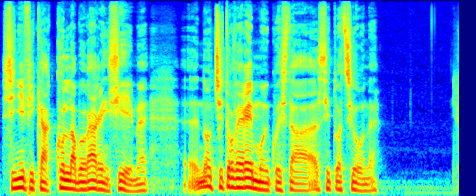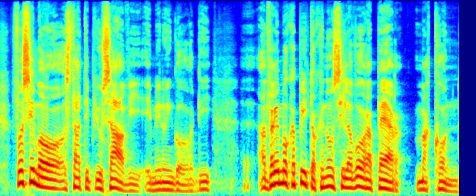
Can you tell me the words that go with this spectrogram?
significa collaborare insieme, eh, non ci troveremmo in questa situazione. Fossimo stati più savi e meno ingordi, eh, avremmo capito che non si lavora per, ma con.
